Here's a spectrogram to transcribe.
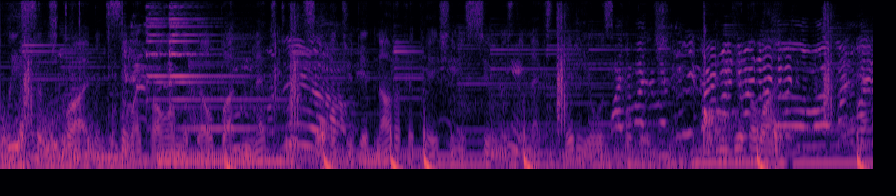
please subscribe and select all on the bell button next to it so that you get notification as soon as the next video is published. And give a like.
